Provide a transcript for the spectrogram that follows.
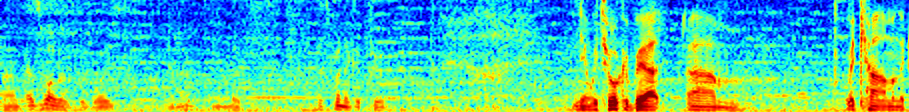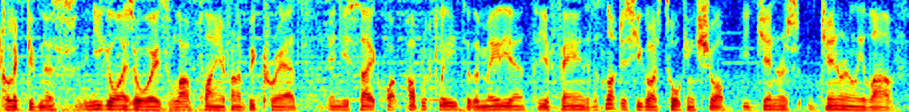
um, as well as the boys. You know, it's it's been a good feel. Now we talk about um, the calm and the collectiveness, and you guys always love playing in front of big crowds, and you say it quite publicly to the media, to your fans, and it's not just you guys talking shop. You generous, generally love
